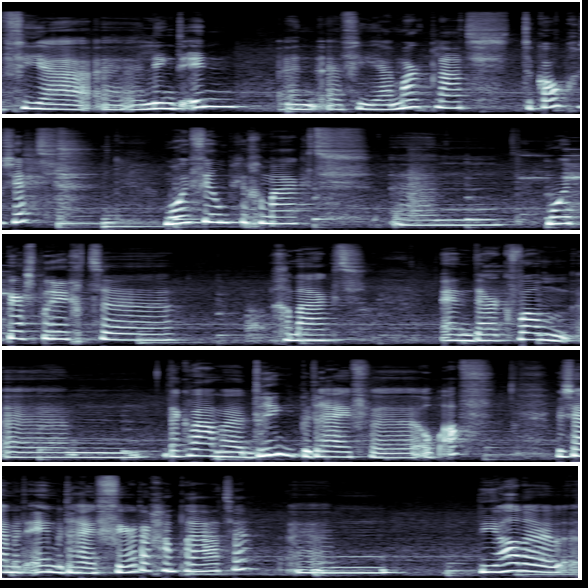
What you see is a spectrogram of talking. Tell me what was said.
via LinkedIn en via Marktplaats te koop gezet. Mooi filmpje gemaakt. Um, mooi persbericht gemaakt. En daar, kwam, um, daar kwamen drie bedrijven op af. We zijn met één bedrijf verder gaan praten. Um, die hadden, eh,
